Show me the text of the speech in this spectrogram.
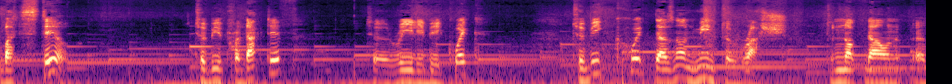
But still, to be productive, to really be quick, to be quick does not mean to rush, to knock down a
